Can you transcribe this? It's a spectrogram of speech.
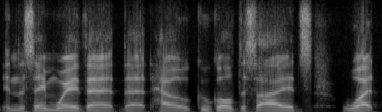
in the same way that that how Google decides what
